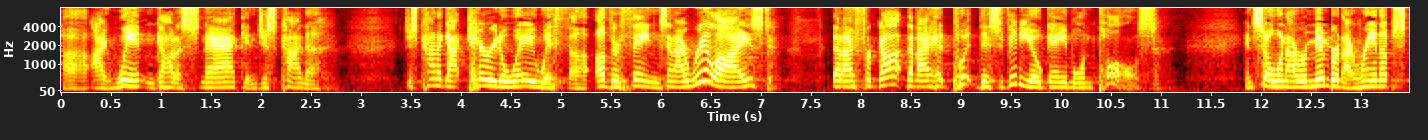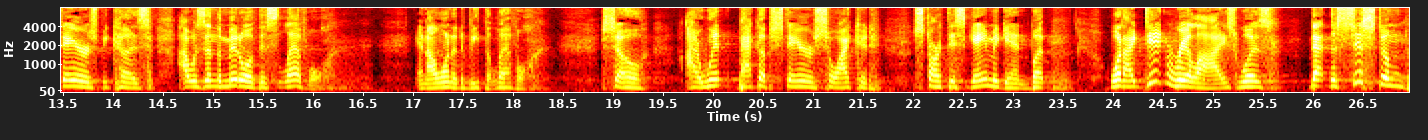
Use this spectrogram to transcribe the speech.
uh, I went and got a snack and just kind of just kind of got carried away with uh, other things. And I realized that I forgot that I had put this video game on pause. And so when I remembered, I ran upstairs because I was in the middle of this level and I wanted to beat the level. So I went back upstairs so I could start this game again. But what I didn't realize was that the system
